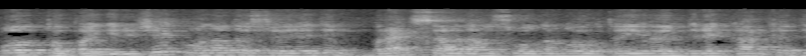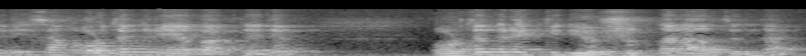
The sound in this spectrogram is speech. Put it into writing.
o topa girecek. Ona da söyledim. Bırak sağdan soldan ortayı ön direk arka direği. Sen orta direğe bak dedim. Orta direk gidiyor şutlar altında.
